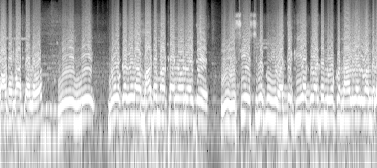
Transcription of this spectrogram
మాట మాట్లాడినావు? నీ నీ నువ్వు ఒకవేళ ఆ మాట మాట్లాడినావు అయితే ఈ ఎస్సీ ఎస్టీలకు ఈ అద్దెకి ఇవ్వద్దు అంటే నువ్వు ఒక నాలుగైదు వందల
